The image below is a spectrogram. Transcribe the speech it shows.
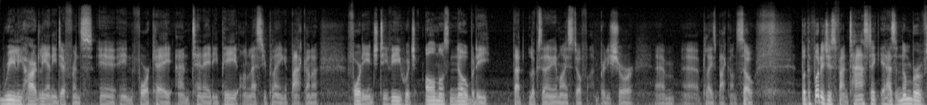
really hardly any difference in, in 4K and 1080p unless you're playing it back on a 40 inch TV, which almost nobody that looks at any of my stuff, I'm pretty sure, um, uh, plays back on. So, but the footage is fantastic. It has a number of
